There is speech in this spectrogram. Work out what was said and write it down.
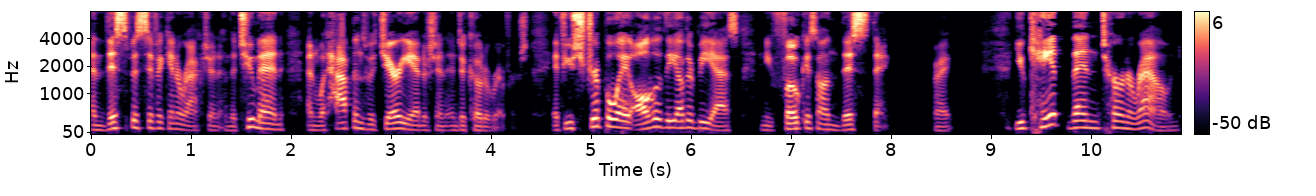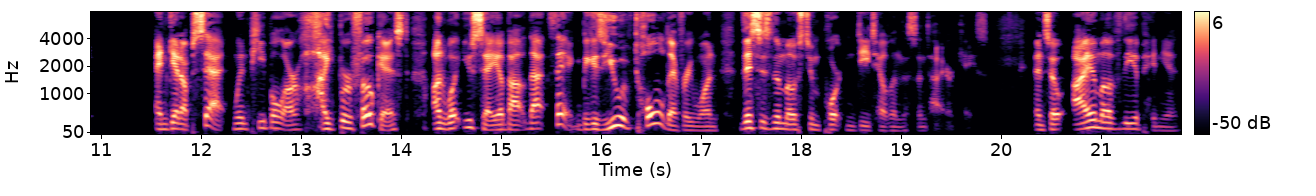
and this specific interaction and the two men and what happens with Jerry Anderson and Dakota Rivers. If you strip away all of the other BS and you focus on this thing, right? You can't then turn around and get upset when people are hyper focused on what you say about that thing because you have told everyone this is the most important detail in this entire case. And so I am of the opinion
